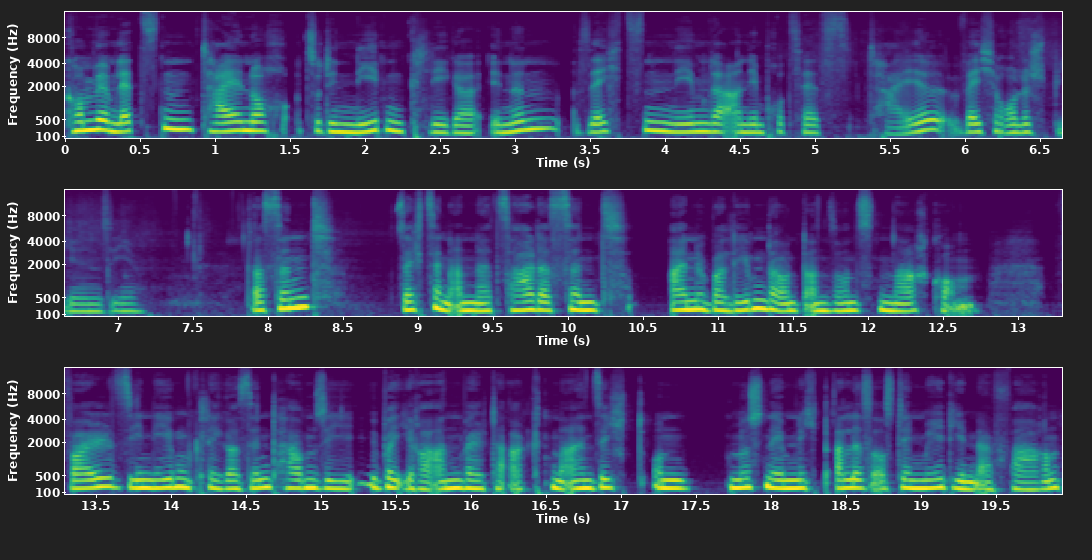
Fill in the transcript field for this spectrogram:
Kommen wir im letzten Teil noch zu den NebenklägerInnen. 16 nehmen da an dem Prozess teil. Welche Rolle spielen sie? Das sind 16 an der Zahl. Das sind ein Überlebender und ansonsten Nachkommen. Weil sie Nebenkläger sind, haben sie über ihre Anwälte Akteneinsicht und müssen eben nicht alles aus den Medien erfahren.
